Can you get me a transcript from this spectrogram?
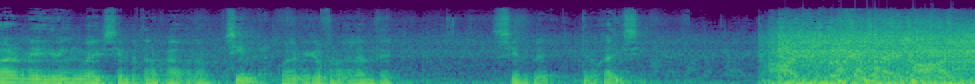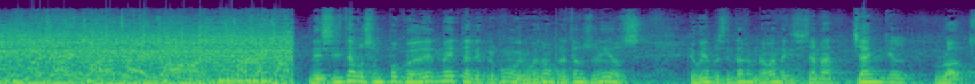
Barney Greenway siempre está enojado, ¿no? Siempre. Con el micrófono delante, siempre enojadísimo. Necesitamos un poco de death metal, les propongo que nos vayamos para Estados Unidos. Les voy a presentar una banda que se llama Jungle Rot.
